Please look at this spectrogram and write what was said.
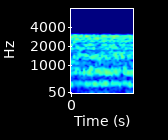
you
